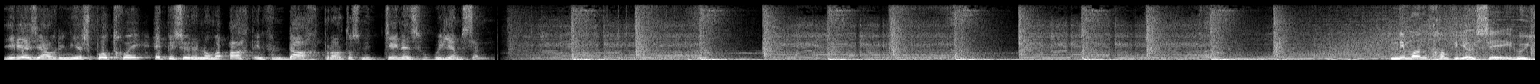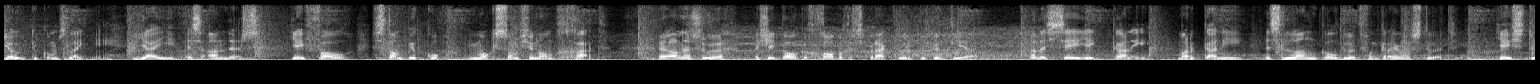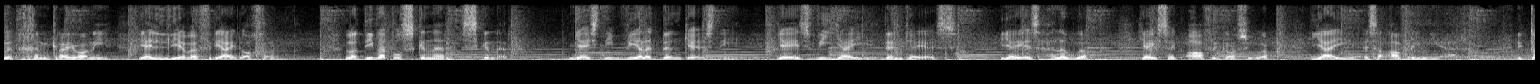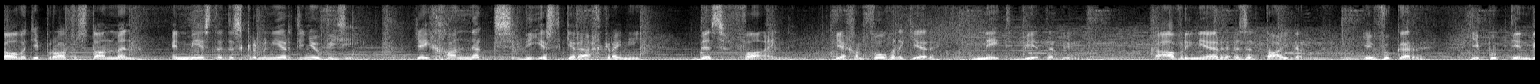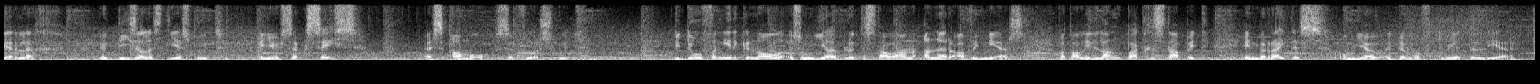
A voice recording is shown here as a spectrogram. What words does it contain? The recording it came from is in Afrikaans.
Hierdie is jou Renier Spotgooi episode nommer 8 en vandag praat ons met Janice Williamson. Niemand gaan vir jou sê hoe jou toekoms lyk nie. Jy is anders. Jy val, stamp jou kop en maak soms jou naam gat. En anders so, as jy dalk 'n gawe gesprek oor koek en tee. Hulle sê jy kan nie, maar kan nie is lankal dood van krywas dood. Jy stoot geen krywa nie, jy lewe vir die uitdaging. Laat die wat wil skinder, skinder. Jy is nie wie hulle dink jy is nie. Jy is wie jy dink jy is. Jy is hulle hoop. Jy is Suid-Afrika se hoop. Jy is 'n afrineer. Die taal wat jy praat verstaan min en meeste diskrimineer teen jou visie. Jy gaan niks die eerste keer reg kry nie. Dis fine. Jy gaan volgende keer net beter doen. 'n Afrineer is 'n taai ding. Jy woeker, jy poep teen weerlig. Jou diesel is teespoed en jou sukses is almal se voorspoed. Die doel van hierdie kanaal is om jou bloot te stel aan ander afrineers wat al die lang pad gestap het en bereid is om jou 'n ding of twee te leer.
